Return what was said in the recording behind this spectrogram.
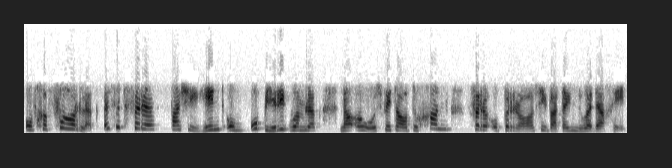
of gevaarlik? Is dit vir 'n pasiënt om op hierdie oomblik na 'n hospitaal toe gaan vir 'n operasie wat hy nodig het?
